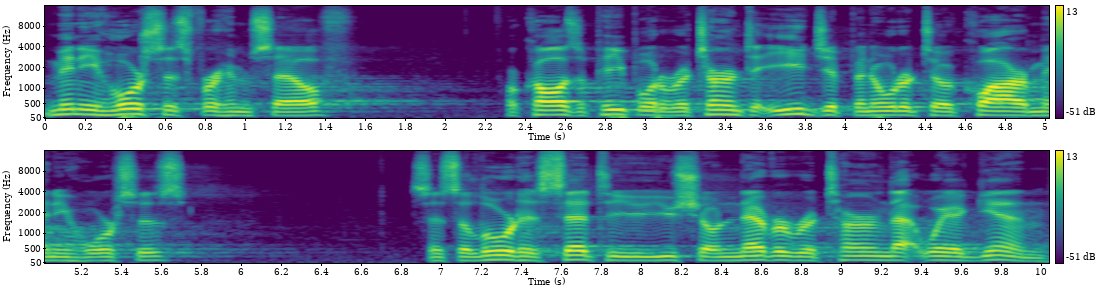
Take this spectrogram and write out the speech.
many horses for himself or cause a people to return to Egypt in order to acquire many horses, since the Lord has said to you, You shall never return that way again.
